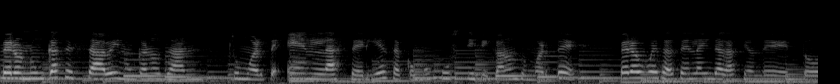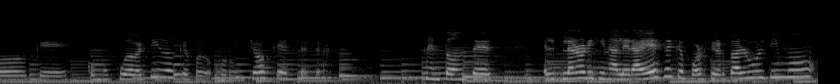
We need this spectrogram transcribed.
pero nunca se sabe y nunca nos dan su muerte en la serie, o sea, cómo justificaron su muerte, pero pues hacen la indagación de todo que cómo pudo haber sido, que fue por un choque, etcétera. Entonces, el plan original era ese, que por cierto al último,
